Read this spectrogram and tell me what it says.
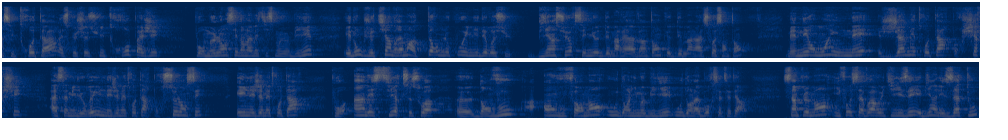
c'est trop tard? Est-ce que je suis trop âgé pour me lancer dans l'investissement immobilier? Et donc, je tiens vraiment à tordre le cou à une idée reçue. Bien sûr, c'est mieux de démarrer à 20 ans que de démarrer à 60 ans. Mais néanmoins, il n'est jamais trop tard pour chercher à s'améliorer. Il n'est jamais trop tard pour se lancer. Et il n'est jamais trop tard pour investir, que ce soit euh, dans vous, en vous formant, ou dans l'immobilier, ou dans la bourse, etc. Simplement, il faut savoir utiliser eh les atouts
